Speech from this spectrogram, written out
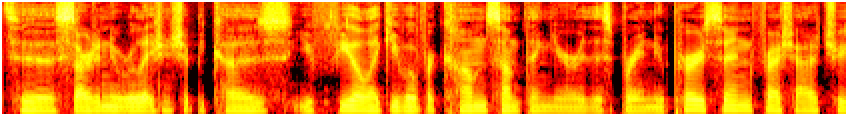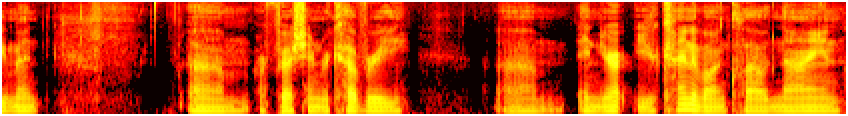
to start a new relationship because you feel like you've overcome something. You're this brand new person, fresh out of treatment, um, or fresh in recovery, um, and you're you're kind of on cloud nine,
